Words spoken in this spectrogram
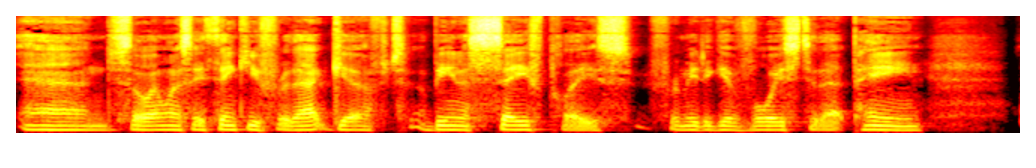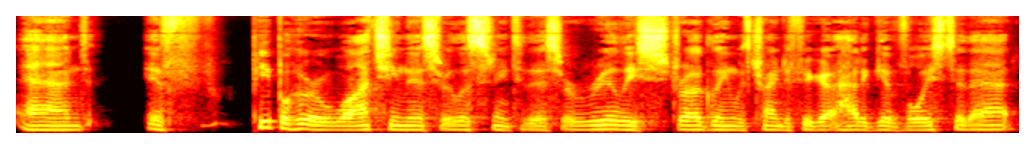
And so I want to say thank you for that gift of being a safe place for me to give voice to that pain. And if people who are watching this or listening to this are really struggling with trying to figure out how to give voice to that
